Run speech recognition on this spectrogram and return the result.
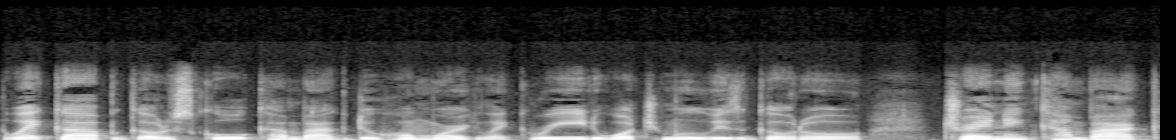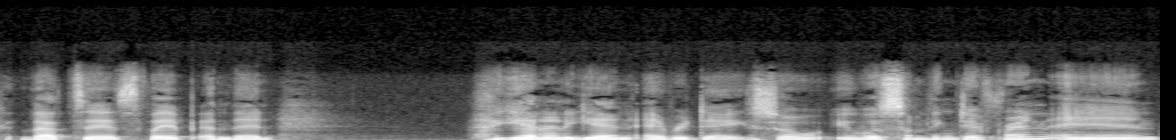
Wake up, go to school, come back, do homework, like read, watch movies, go to training, come back, that's it, sleep, and then again and again every day. So it was something different and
